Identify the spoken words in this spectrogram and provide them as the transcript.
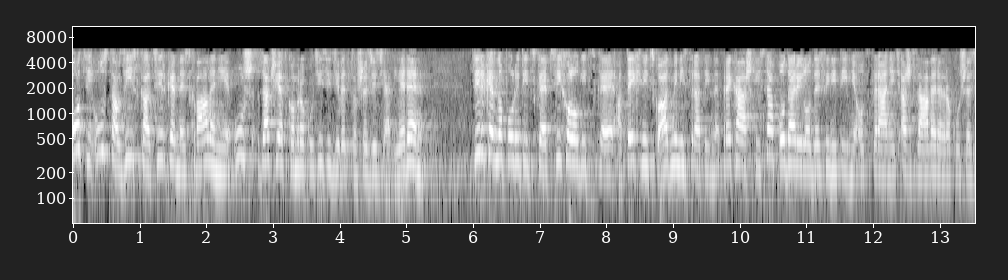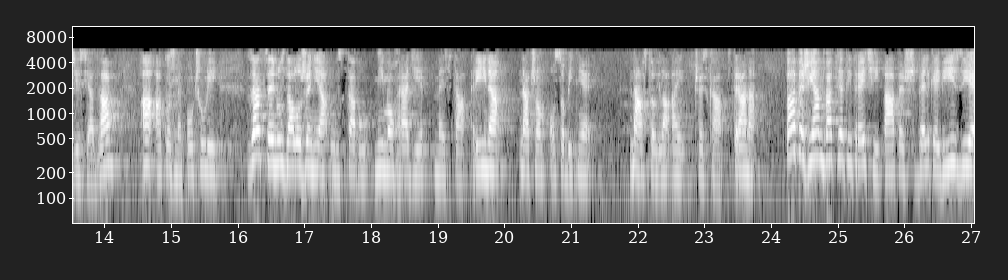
Hoci ústav získal cirkevné schválenie už začiatkom roku 1961, cirkevnopolitické, psychologické a technicko-administratívne prekážky sa podarilo definitívne odstrániť až v závere roku 62 a, ako sme počuli, za cenu založenia ústavu mimo hradie mesta Rína, na čom osobitne nástojila aj česká strana. Pápež Jan 23., pápež veľkej vízie,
